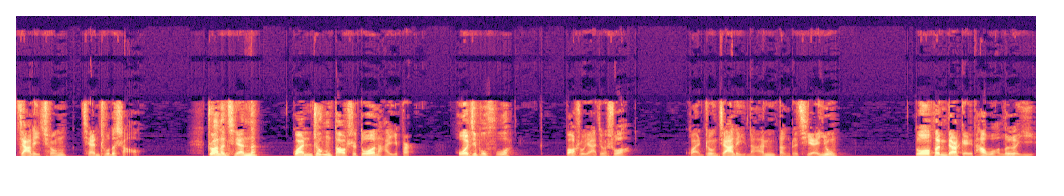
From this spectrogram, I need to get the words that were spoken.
家里穷，钱出的少，赚了钱呢，管仲倒是多拿一份伙计不服啊，鲍叔牙就说：“管仲家里难，等着钱用，多分点给他，我乐意。”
